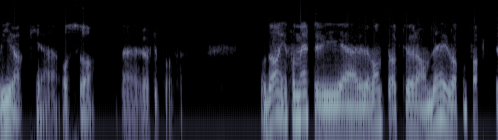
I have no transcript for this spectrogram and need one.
Virak, uh, også rørte på seg. Og Da informerte vi relevante aktører om det. Vi var i kontakt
